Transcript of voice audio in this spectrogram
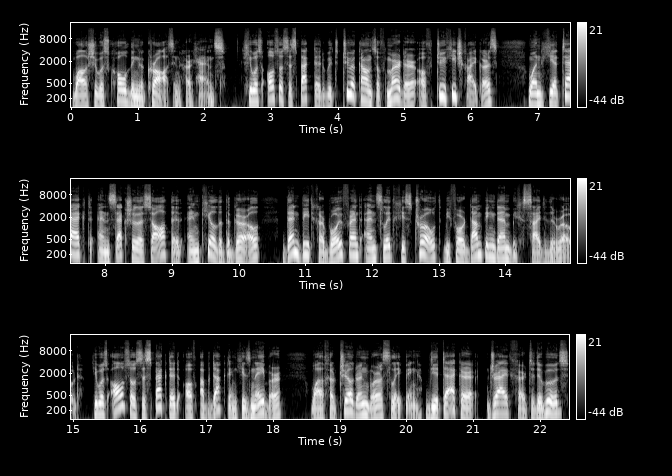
while she was holding a cross in her hands. He was also suspected with two accounts of murder of two hitchhikers when he attacked and sexually assaulted and killed the girl then beat her boyfriend and slit his throat before dumping them beside the road. He was also suspected of abducting his neighbor while her children were sleeping. The attacker dragged her to the woods,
